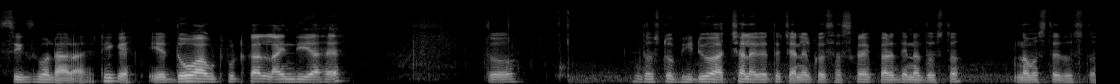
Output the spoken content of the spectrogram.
सिक्स वोल्ट आ रहा है, ठीक है? ये दो आउटपुट का लाइन दिया है। तो दोस्तों, वीडियो अच्छा लगे तो चैनल को सब्सक्राइब कर देना दोस्तों। नमस्ते दोस्तों।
